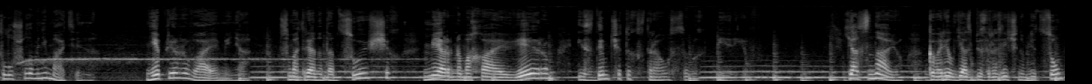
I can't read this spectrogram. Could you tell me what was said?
слушала внимательно, не прерывая меня, смотря на танцующих, мерно махая веером из дымчатых страусовых перьев. «Я знаю», — говорил я с безразличным лицом,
